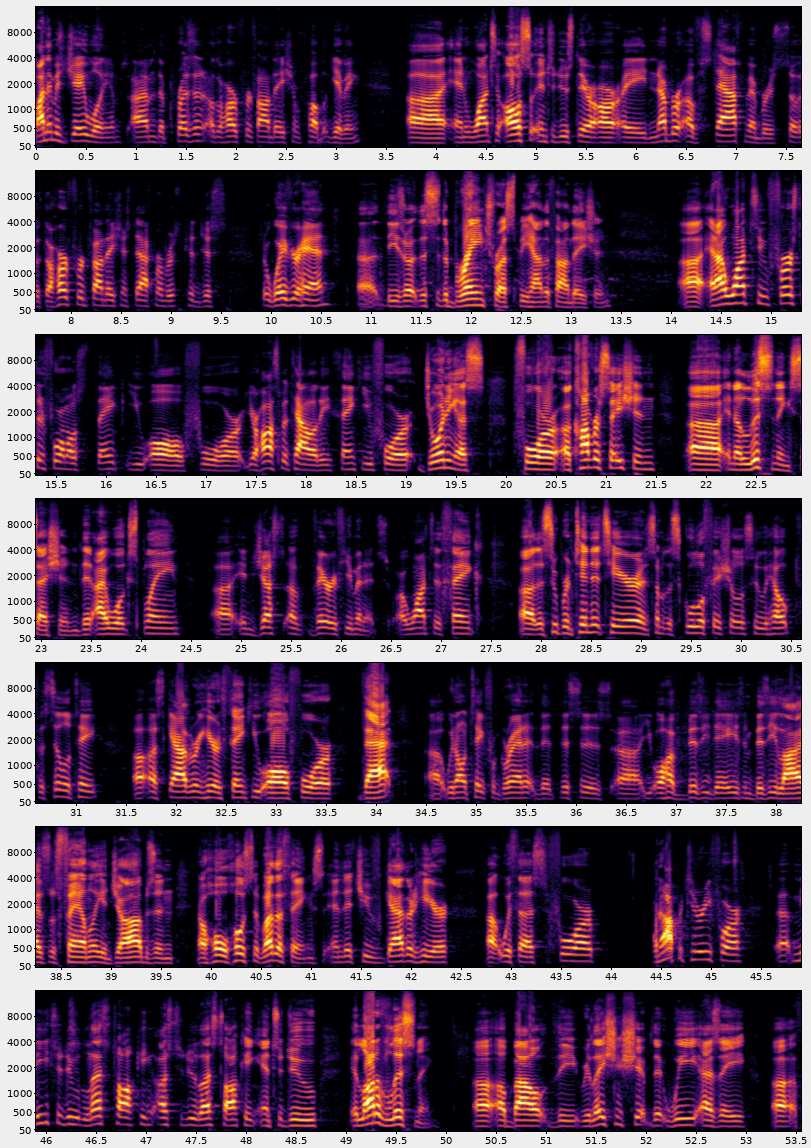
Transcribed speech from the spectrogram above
My name is Jay Williams. I'm the president of the Hartford Foundation for Public Giving uh, and want to also introduce there are a number of staff members. So if the Hartford Foundation staff members can just sort of wave your hand. Uh, these are, this is the brain trust behind the foundation. Uh, and I want to first and foremost thank you all for your hospitality. Thank you for joining us for a conversation uh, in a listening session that I will explain uh, in just a very few minutes. I want to thank uh, the superintendents here and some of the school officials who helped facilitate uh, us gathering here. Thank you all for that. Uh, we don't take for granted that this is, uh, you all have busy days and busy lives with family and jobs and a whole host of other things, and that you've gathered here uh, with us for an opportunity for me to do less talking, us to do less talking, and to do a lot of listening about the relationship that we as a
